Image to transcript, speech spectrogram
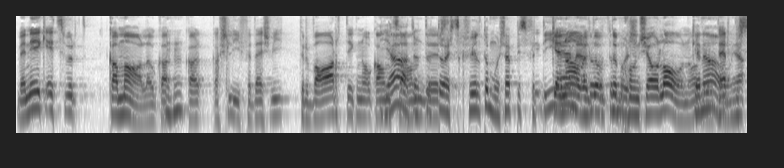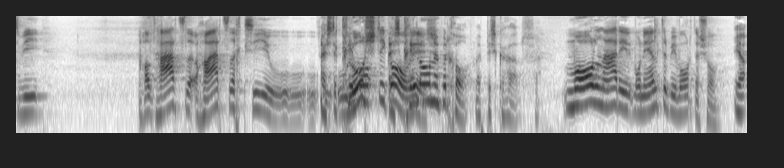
Wenn ich jetzt würde malen und gehen, gehen, gehen schleifen, dann ist wie die Erwartung noch ganz Mhm. ja, du, anders. du, du hast das Gefühl, du musst etwas verdienen. Genau, weil du, du, musst- bekommst ja auch Lohn. Oder? Genau, Und dort ja. ist wie halt herzlich, herzlich gewesen und, und, Hast du und Lohn- lustig hast du keinen Lohn bekommen, wenn du geholfen Mal nachher, als ich älter geworden schon. Ja.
